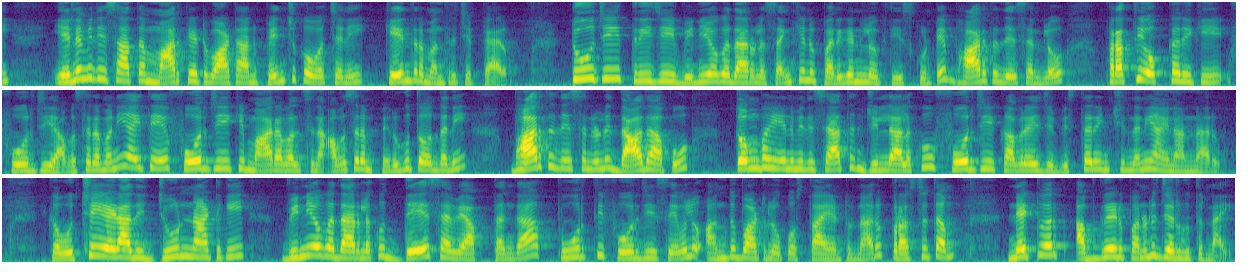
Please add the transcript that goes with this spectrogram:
ఎనిమిది శాతం మార్కెట్ వాటాను పెంచుకోవచ్చని కేంద్ర మంత్రి చెప్పారు. టూ జీ త్రీ జీ వినియోగదారుల సంఖ్యను పరిగణలోకి తీసుకుంటే భారతదేశంలో ప్రతి ఒక్కరికి ఫోర్ జీ అవసరమని అయితే ఫోర్ జీకి మారవలసిన అవసరం పెరుగుతోందని భారతదేశంలోని దాదాపు తొంభై ఎనిమిది శాతం జిల్లాలకు ఫోర్ జీ కవరేజ్ విస్తరించిందని ఆయన అన్నారు. ఇక వచ్చే ఏడాది జూన్ నాటికి వినియోగదారులకు దేశవ్యాప్తంగా పూర్తి ఫోర్ జీ సేవలు అందుబాటులోకి వస్తాయంటున్నారు. ప్రస్తుతం నెట్వర్క్ అప్గ్రేడ్ పనులు జరుగుతున్నాయి.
